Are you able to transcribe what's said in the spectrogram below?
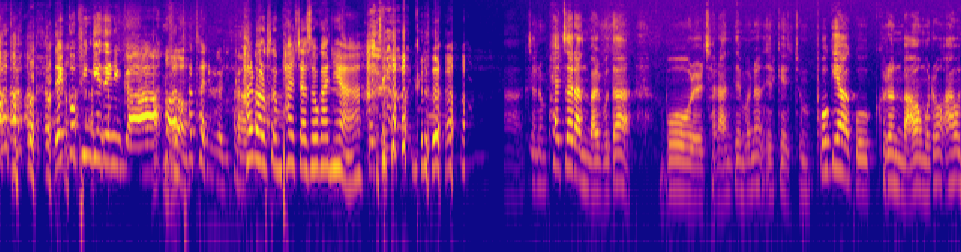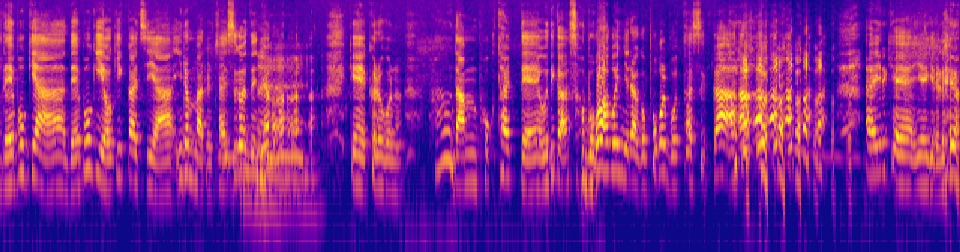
내 거 핑계 대니까 탓하는 거니까. 할 말 없으면 팔자속 아니야. 아, 저는 팔자란 말보다 뭘 잘 안 되면은 이렇게 좀 포기하고 그런 마음으로 아우 내 복이야 내 복이 여기까지야 이런 말을 잘 쓰거든요. 예 그러고는 아우 남 복 탈 때 어디 가서 뭐 하고 있니라고 복을 못 탔을까 아, 이렇게 얘기를 해요.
